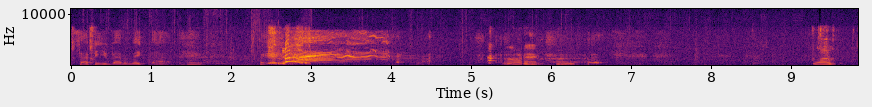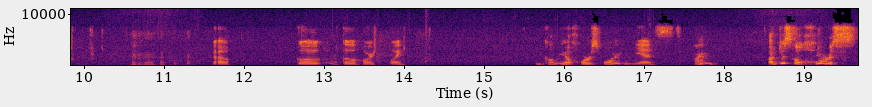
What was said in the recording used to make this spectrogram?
Safi, you better make that. Alright, alright. Well, go. Go, go, horse boy. You call me a horse boy? Yes. I'm. I'm just a horse.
